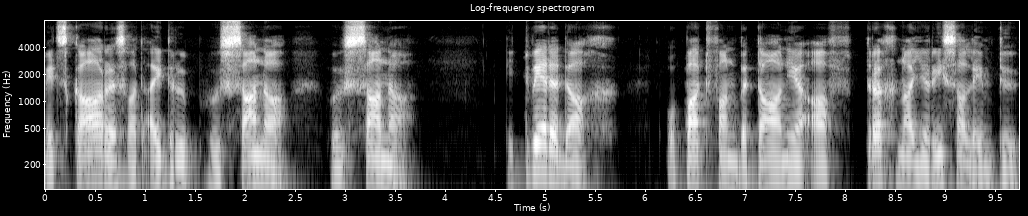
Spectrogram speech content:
met skares wat uitroep: Hosanna, Hosanna. Die tweede dag op pad van Betanië af terug na Jerusalem toe,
